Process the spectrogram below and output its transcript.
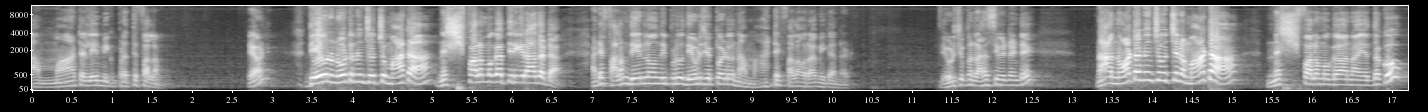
ఆ మాటలే మీకు ప్రతిఫలం. ఏమండి? దేవుని నోటి నుంచి వచ్చే మాట నిష్ఫలముగా తిరిగి రాదట. అంటే ఫలం దేనిలో ఉంది ఇప్పుడు? దేవుడు చెప్పాడు నా మాటే ఫలం రా మీకు అన్నాడు. దేవుడు చెప్పిన రహస్యం ఏంటంటే నా నోట నుంచి వచ్చిన మాట నిష్ఫలముగా నా యొద్దకు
